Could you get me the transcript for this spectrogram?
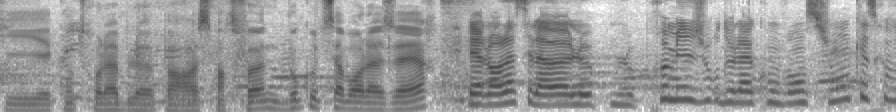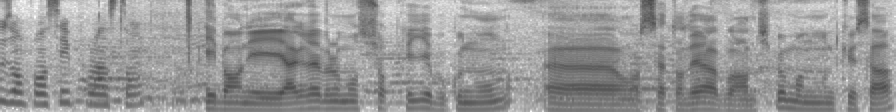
qui est contrôlable par smartphone, beaucoup de sabres laser. Et alors là c'est le, le, premier jour de la convention. Qu'est-ce que vous en pensez pour l'instant? Eh ben on est agréablement surpris. Il y a beaucoup de monde. Euh, on s'attendait à avoir un petit peu moins de monde que ça,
